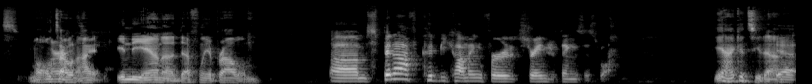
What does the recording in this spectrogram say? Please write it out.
small town I, Indiana, definitely a problem. Um, spinoff could be coming for Stranger Things as well. Yeah, I could see that. Yeah,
